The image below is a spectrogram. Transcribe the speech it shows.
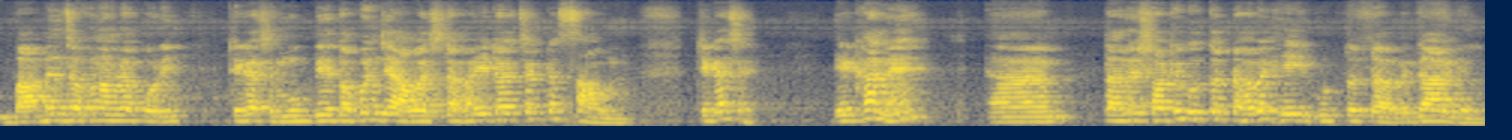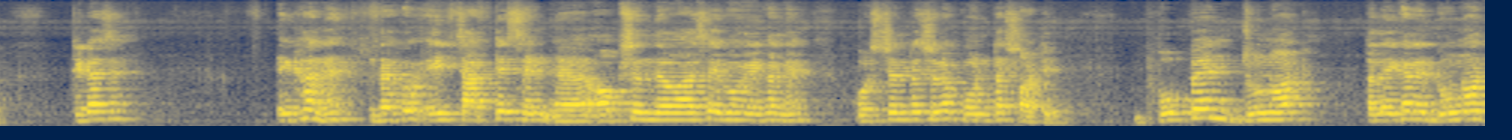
বাবেল যখন আমরা করি, ঠিক আছে? মুখ দিয়ে তখন যে আওয়াজটা হয়, এটা হচ্ছে একটা সাউন্ড ঠিক আছে? এখানে তাহলে সঠিক উত্তরটা হবে, এই উত্তরটা হবে গার্গেল ঠিক আছে? এখানে দেখো, এই চারটে অপশন দেওয়া আছে এবং এখানে কোশ্চেনটা ছিল কোনটা সঠিক? ভূপেন ডু নট তাহলে এখানে ডু নট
